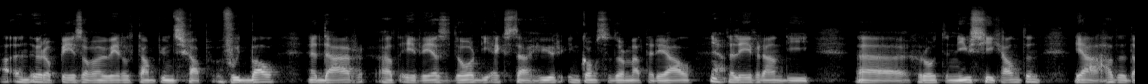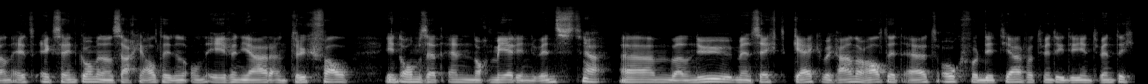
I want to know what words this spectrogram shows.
Een Europees of een voetbal. En daar had EVS door die extra huurinkomsten door materiaal te leveren aan die uh, grote nieuwsgiganten. Ja, hadden dan extra inkomen, dan zag je altijd een oneven jaar, een terugval in omzet en nog meer in winst. Ja. Um, wel nu, men zegt, kijk, we gaan nog altijd uit, ook voor dit jaar, voor 2023,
